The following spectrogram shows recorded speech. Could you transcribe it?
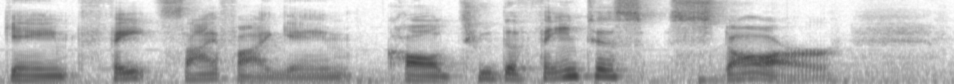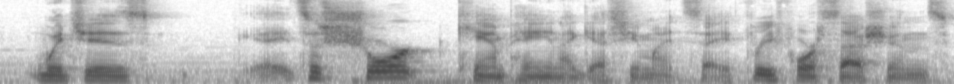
game, Fate sci-fi game called To the Faintest Star, which is it's a short campaign, I guess you might say, three four sessions,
